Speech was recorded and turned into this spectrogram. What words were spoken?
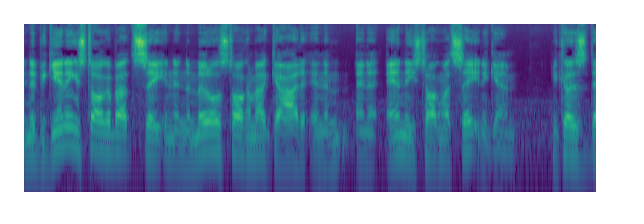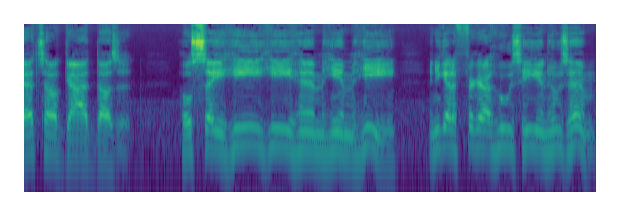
in the beginning, he's talking about Satan. In the middle, he's talking about God. And in, and the end, he's talking about Satan again. Because that's how God does it. He'll say he, he, him, him, he. And you got to figure out who's he and who's him.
